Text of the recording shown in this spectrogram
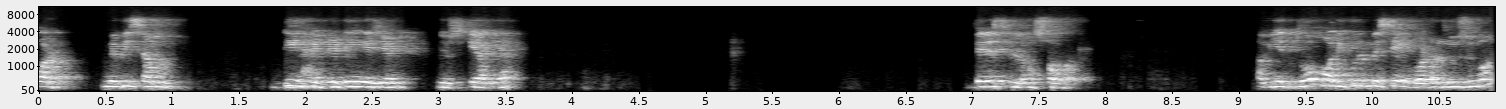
और may be some dehydrating agent use किया गया। There is loss of water अब ये दो मॉलिक्यूल में से एक वाटर यूज़ हुआ।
